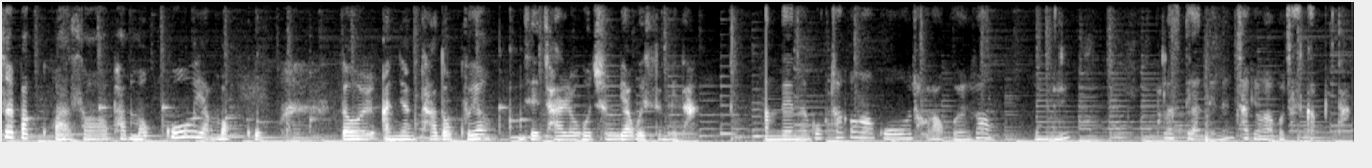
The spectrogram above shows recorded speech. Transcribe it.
수술 받고 와서 밥 먹고 약 먹고 넣을 안약 다 넣고요. 이제 자려고 준비하고 있습니다. 안대는 꼭 착용하고 자라고 해서 오늘 플라스틱 안대는 착용하고 잘 겁니다.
